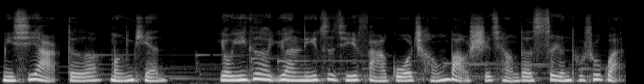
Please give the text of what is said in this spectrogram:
米歇尔·德蒙田，有一个远离自己法国城堡石墙的私人图书馆，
